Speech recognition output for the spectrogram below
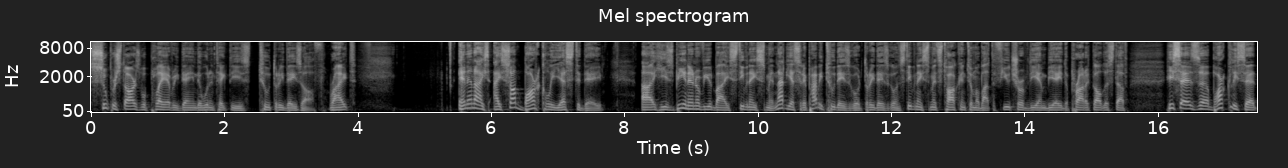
superstars would play every day and they wouldn't take these two three days off, right?" And then I, I saw Barkley yesterday. Uh, he's being interviewed by Stephen A. Smith, not yesterday, probably two days ago or three days ago. And Stephen A. Smith's talking to him about the future of the NBA, the product, all this stuff. He says, uh, Barkley said,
